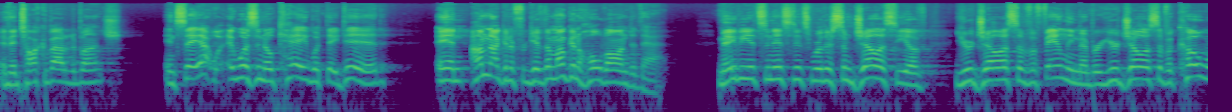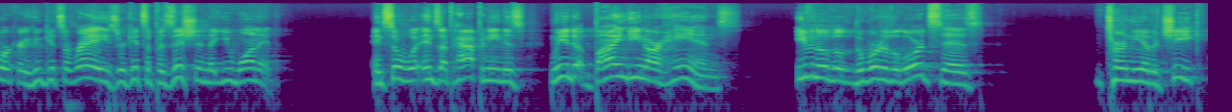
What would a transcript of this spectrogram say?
And then talk about it a bunch and say, that It wasn't okay what they did. And I'm not going to forgive them. I'm going to hold on to that. Maybe it's an instance where there's some jealousy of you're jealous of a family member, you're jealous of a coworker who gets a raise or gets a position that you wanted. And so what ends up happening is we end up binding our hands, even though the, the word of the Lord says, turn the other cheek.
